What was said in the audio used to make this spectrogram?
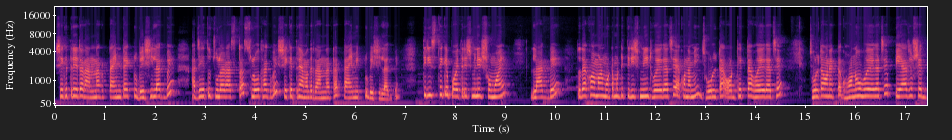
সেক্ষেত্রে এটা রান্নার টাইমটা একটু বেশি লাগবে। আর যেহেতু চুলার আঁচটা স্লো থাকবে, সেক্ষেত্রে আমাদের রান্নাটার টাইম একটু বেশি লাগবে। তিরিশ থেকে পঁয়ত্রিশ মিনিট সময় লাগবে। তো দেখো আমার মোটামুটি তিরিশ মিনিট হয়ে গেছে, এখন আমি ঝোলটা অর্ধেকটা হয়ে গেছে। ঝোলটা অনেকটা ঘন হয়ে গেছে, পেঁয়াজও সেদ্ধ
